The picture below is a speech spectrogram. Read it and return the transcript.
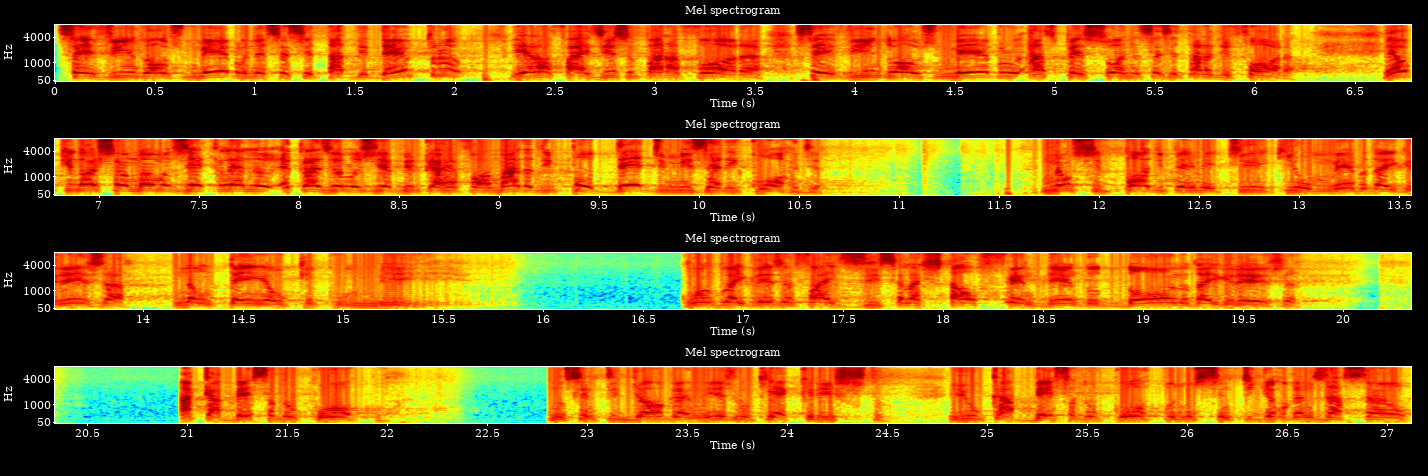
servindo aos membros necessitados de dentro, e ela faz isso para fora, servindo aos membros, às pessoas necessitadas de fora. É o que nós chamamos em eclesiologia bíblica reformada de poder de misericórdia. Não se pode permitir que um membro da igreja não tenha o que comer. Quando a igreja faz isso, ela está ofendendo o dono da igreja, a cabeça do corpo, no sentido de organismo que é Cristo, e o cabeça do corpo no sentido de organização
